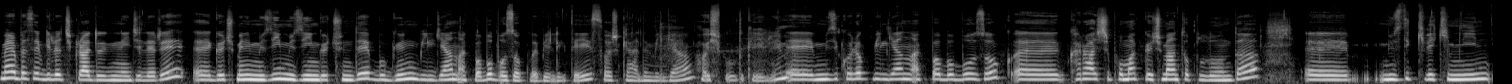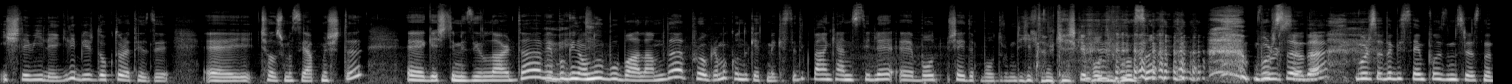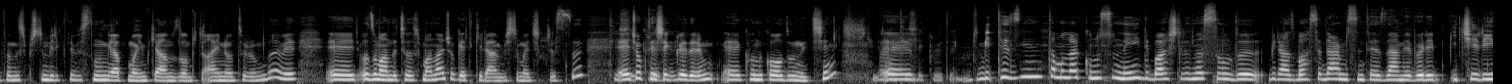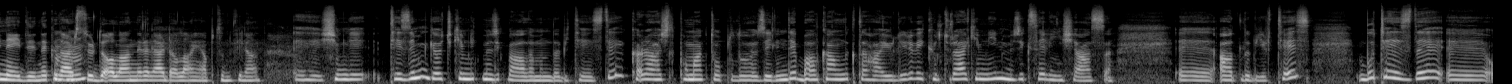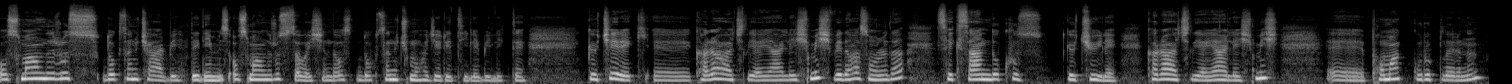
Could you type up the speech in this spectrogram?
Merhaba sevgili Açık Radyo dinleyicileri. Ee, Göçmenin Müziği Müziğin Göçü'nde bugün Bilgehan Akbaba Bozok'la birlikteyiz. Hoş geldin Bilgehan. Hoş bulduk Evrim. Ee, müzikolog Bilgehan Akbaba Bozok, e, Karaağaçlı Pomak Göçmen Topluluğu'nda e, müzik ve kimliğin işleviyle ilgili bir doktora tezi e, çalışması yapmıştı e, geçtiğimiz yıllarda ve Evet. bugün onu bu bağlamda programa konuk etmek istedik. Ben kendisiyle e, Bod şeyde Bodrum değil tabii keşke Bodrum olsa. Bursa'da Bursa'da bir sempozyum sırasında tanışmıştım. Birlikte bir sunum yapma imkanımız olmuştu aynı oturumda ve e, o zaman da çalışmandan çok etkilenmiştim açıkçası. E, çok teşekkür ederim e, konuk olduğun için. Ben Ee, teşekkür ederim. Bir tezinin tam olarak konusu neydi, başlığı nasıldı? Biraz bahseder misin tezden ve böyle içeriği neydi? Ne kadar Hı hı. sürdü alan, nerelerde alan yaptın filan? Ee, şimdi tezim göç kimlik müzik bağlamında bir tezdi. Karaağaçlı Pomak Topluluğu özelinde Balkanlık tahayyülleri ve kültürel kimliğin müziksel inşası e, adlı bir tez. Bu tezde e, Osmanlı-Rus 93 Harbi dediğimiz Osmanlı-Rus Savaşı'nda o 93 muhaciretiyle birlikte göçerek e, Karaağaçlı'ya yerleşmiş ve daha sonra da 89 göçüyle Karaağaçlı'ya yerleşmiş e, Pomak gruplarının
